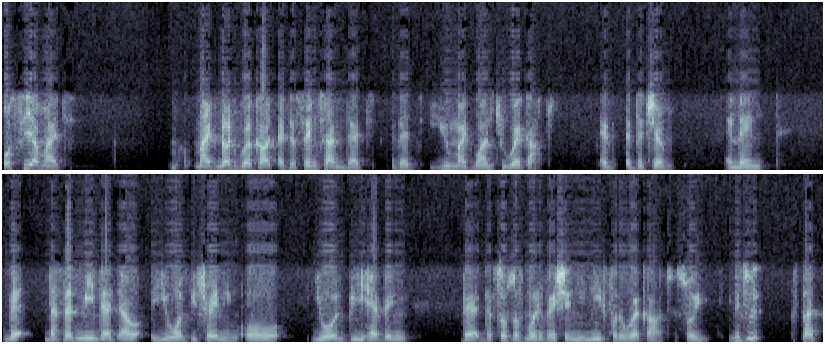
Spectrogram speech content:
or Siya might might not work out at the same time that that you might want to work out at, at the gym, and then the, does that mean that uh, you won't be training or you won't be having the the source of motivation you need for the workout? So you need to start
